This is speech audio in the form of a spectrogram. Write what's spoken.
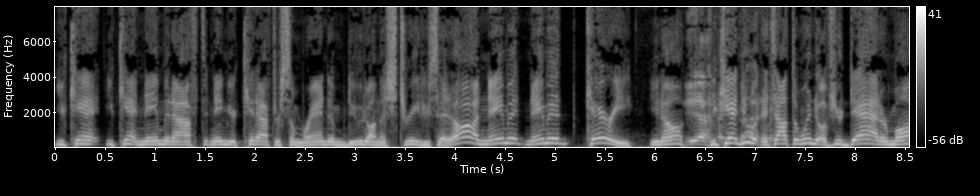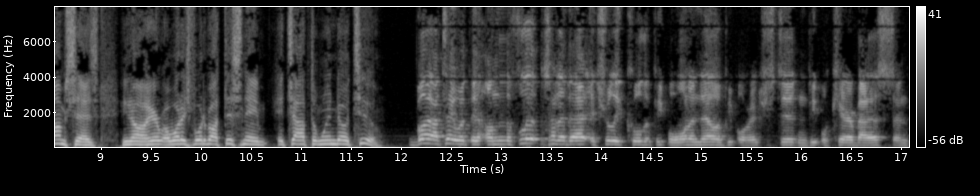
you can't you can't name it after name your kid after some random dude on the street who said, "Oh, name it name it Carrie." You know, Yeah, you can't do it. It's out the window. If your dad or mom says, "You know, here what is what about this name?" It's out the window too. But I'll tell you what, on the flip side of that, it's really cool that people want to know and people are interested and people care about us. And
